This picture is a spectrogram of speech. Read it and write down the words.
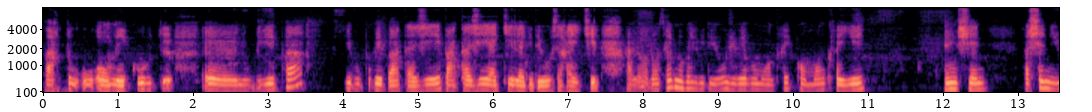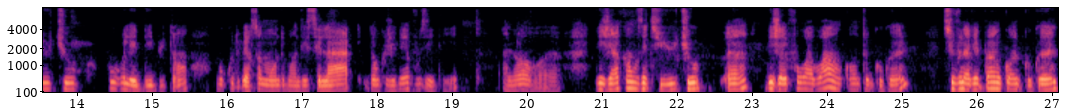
partout où on m'écoute. Euh, N'oubliez pas si vous pouvez partager, partager à qui la vidéo sera utile. Alors, dans cette nouvelle vidéo, je vais vous montrer comment créer une chaîne, sa chaîne YouTube pour les débutants. Beaucoup de personnes m'ont demandé cela, donc je vais vous aider. Alors, euh, déjà, quand vous êtes sur YouTube, hein, déjà, il faut avoir un compte Google. Si vous n'avez pas un compte Google,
